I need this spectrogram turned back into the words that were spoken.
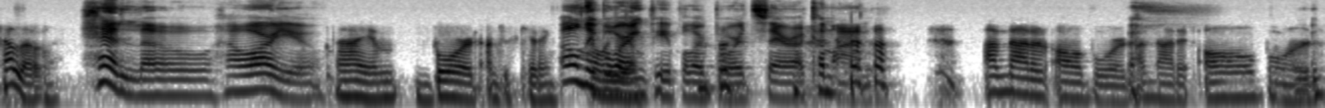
Hello. Hello. How are you? I am bored. I'm just kidding. Only How boring you? people are bored, Sarah. Come on. I'm not at all bored. I'm not at all bored.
